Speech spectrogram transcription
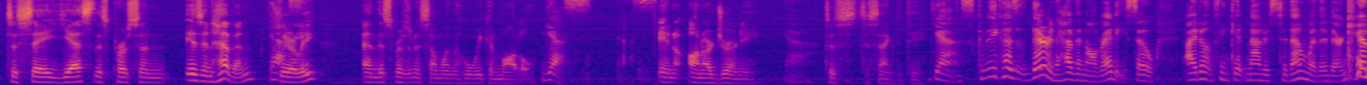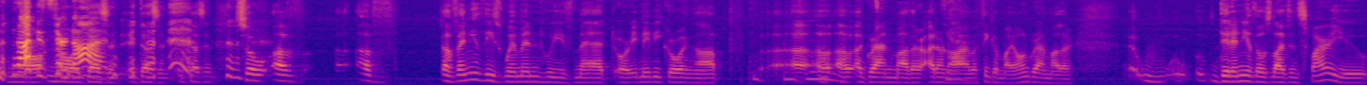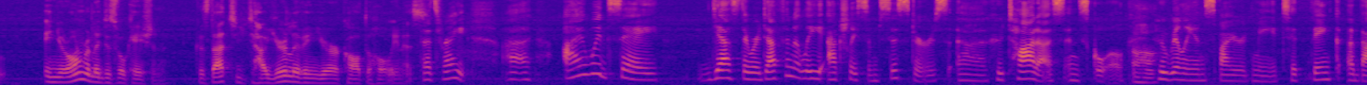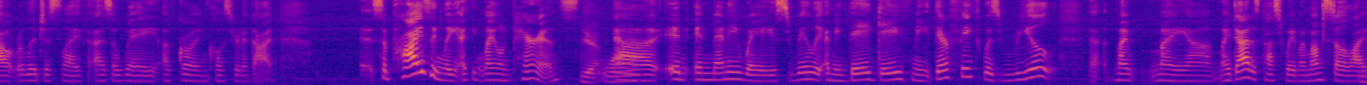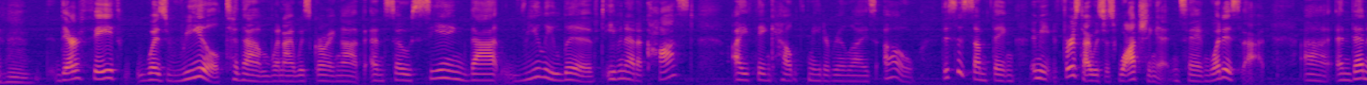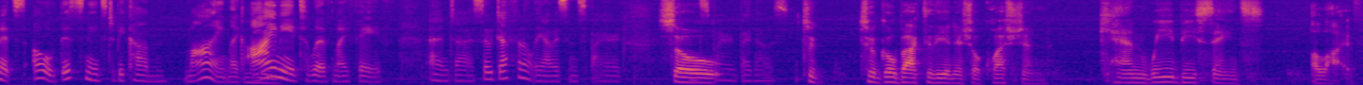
to say, yes, this person is in heaven, Yes. clearly, and this person is someone who we can model Yes. Yes. in on our journey Yeah. to, to sanctity. Yes, because they're in heaven already, so I don't think it matters to them whether they're No, canonized no, or it not. doesn't. It doesn't. It doesn't. So of of of any of these women who you've met, or maybe growing up, a- a, a, a grandmother. I don't Yeah. know. I think of my own grandmother. Did any of those lives inspire you in your own religious vocation? Because that's how you're living your call to holiness. That's right. Uh, I would say, yes, there were definitely actually some sisters uh, who taught us in school Uh-huh. who really inspired me to think about religious life as a way of growing closer to God. Uh, Surprisingly, I think my own parents, Yeah, wow. uh, in, in many ways, really, I mean, they gave me, their faith was real. Uh, my my, uh, my dad has passed away, my mom's still alive. Mhm. Their faith was real to them when I was growing up. And so seeing that really lived, even at a cost, I think helped me to realize, oh, this is something. I mean, first I was just watching it and saying, what is that? Uh, and then it's, oh, this needs to become mine. Like, I Mhm. need to live my faith. And uh, so definitely I was inspired. So, inspired by those. to to go back to the initial question, can we be saints alive?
